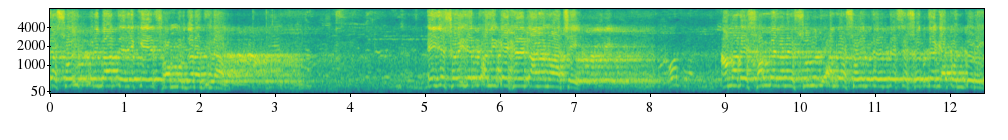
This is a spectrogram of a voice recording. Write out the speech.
আমরা শহীদ পরিবারকে রেখে সম্বর্ধনা দিলাম। এই যে শহীদের তালিকা এখানে টাঙানো আছে, আমাদের সম্মেলনের শুরুতে আমরা শহীদদের উদ্দেশ্যে শ্রদ্ধা জ্ঞাপন করি।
